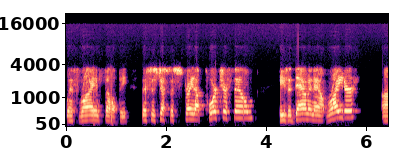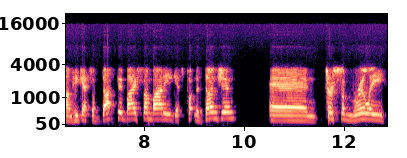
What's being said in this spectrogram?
with Ryan Phillippe. This is just a straight up torture film. He's a down and out writer. Um, he gets abducted by somebody, gets put in a dungeon, and there's some really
